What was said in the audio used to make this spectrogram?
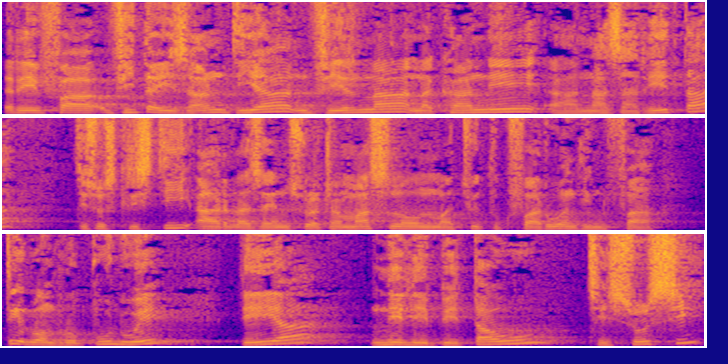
Rehefa vita izany dia niverina nankany Nazareta Jesosy Kristy ary lazain'ny Soratra Masina ao amin'ny Matio toko faharoa andininy faha telo amby roapolo hoe, Dia nelehibe tao Jesosy,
